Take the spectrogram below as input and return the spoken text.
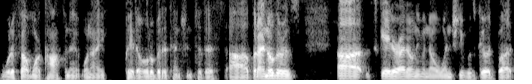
would have felt more confident when I paid a little bit of attention to this. Uh, but I know there was uh, skater. I don't even know when she was good, but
